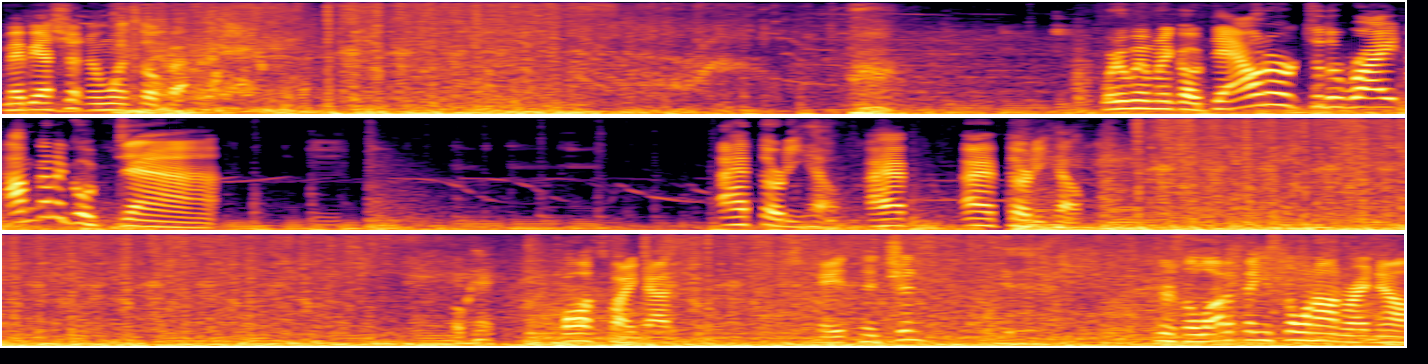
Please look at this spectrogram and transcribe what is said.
Maybe I shouldn't have went so fast. Where do we want to go? Down or to the right? I'm gonna go down. I have 30 health. I have I have 30 health. Okay, boss fight, guys. Just pay attention. There's a lot of things going on right now.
